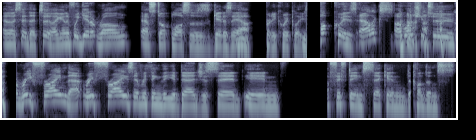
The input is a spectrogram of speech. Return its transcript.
And I said that too. Like, and if we get it wrong, our stop losses get us hmm. out mm. pretty quickly. Pop quiz, Alex. I want you to reframe that, rephrase everything that your dad just said in a 15 second condensed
